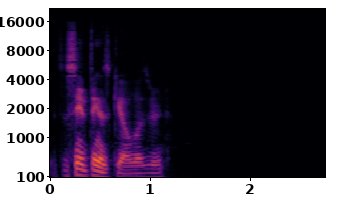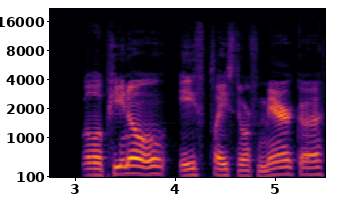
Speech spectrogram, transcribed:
It's the same thing as Gale Lizard. Filipino, eighth place North America.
